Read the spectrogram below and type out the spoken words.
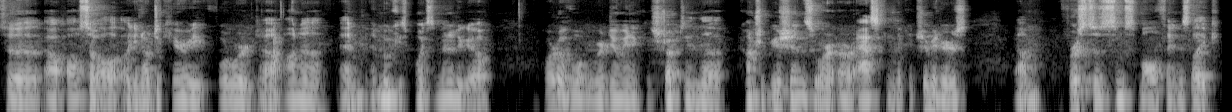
to uh, also, you know, to carry forward uh, Anna and, and Mookie's points a minute ago, part of what we were doing in constructing the contributions or, or asking the contributors, um, first is some small things like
